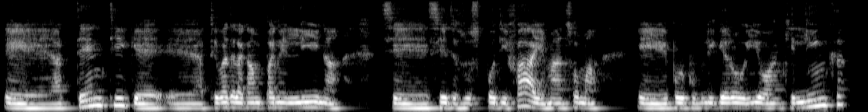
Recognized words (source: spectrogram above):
eh, attenti che eh, attivate la campanellina se siete su Spotify, ma insomma eh, poi pubblicherò io anche il link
